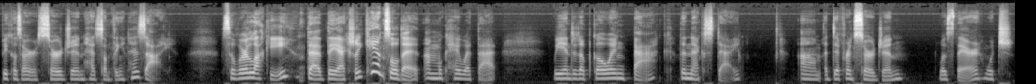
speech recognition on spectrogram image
because our surgeon had something in his eye. So we're lucky that they actually canceled it. I'm okay with that. We ended up going back the next day um, a different surgeon was there, which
